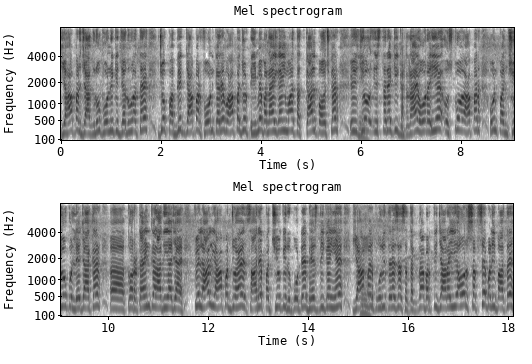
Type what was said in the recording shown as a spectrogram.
यहाँ पर जागरूक होने की ज़रूरत है। जो पब्लिक जहाँ पर फ़ोन करे वहाँ पर जो टीमें बनाई गई वहाँ तत्काल पहुँच जो इस तरह की घटनाएँ हो रही है उसको यहाँ पर उन पंछियों को ले जाकर क्वारंटाइन करा दिया जाए। फ़िलहाल यहाँ पर जो है सारे पक्षियों की रिपोर्टें भेज दी गई हैं। यहाँ पर पूरी तरह से सतर्कता बरती जा रही है और सबसे बड़ी बात है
